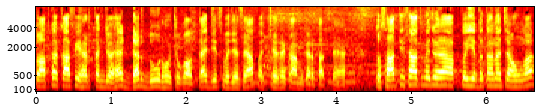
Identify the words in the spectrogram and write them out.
तो आपका काफ़ी हद तक जो है डर दूर हो चुका होता है, जिस वजह से आप अच्छे से काम कर पाते हैं। तो साथ ही साथ में जो है, आपको ये बताना चाहूँगा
